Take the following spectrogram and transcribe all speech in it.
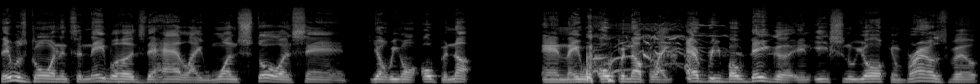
They was going into neighborhoods that had like one store and saying, "Yo, we gonna open up." And they would open up like every bodega in East New York and Brownsville,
